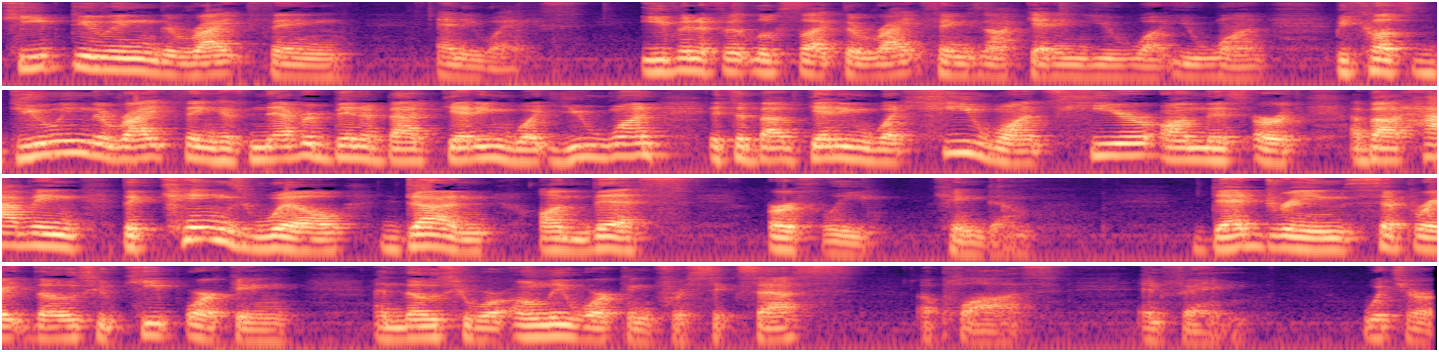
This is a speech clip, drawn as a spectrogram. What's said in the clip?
Keep doing the right thing anyways, even if it looks like the right thing's not getting you what you want. Because doing the right thing has never been about getting what you want, it's about getting what He wants here on this earth, about having the King's will done on this earthly kingdom. Dead dreams separate those who keep working and those who are only working for success, applause, and fame, which are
